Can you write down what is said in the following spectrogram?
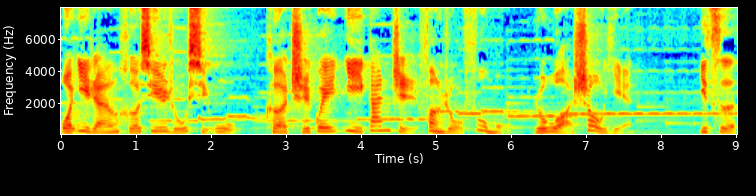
我一人何须如许物？可持归一干纸奉汝父母，如我寿也。”一次，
